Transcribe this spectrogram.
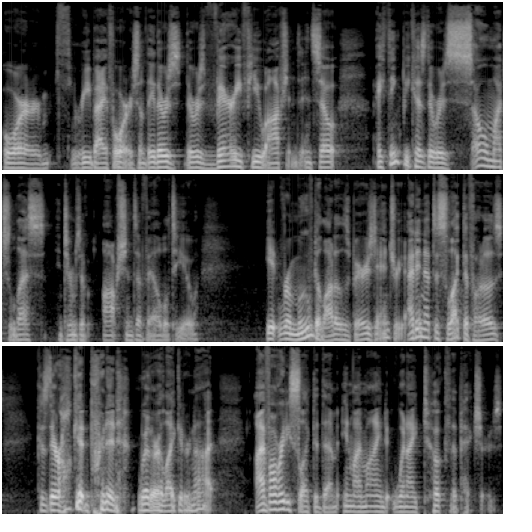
or three by four or something there was there was very few options and so i think because there was so much less in terms of options available to you it removed a lot of those barriers to entry. I didn't have to select the photos because they're all getting printed whether i like it or not. I've already selected them in my mind when i took the pictures.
